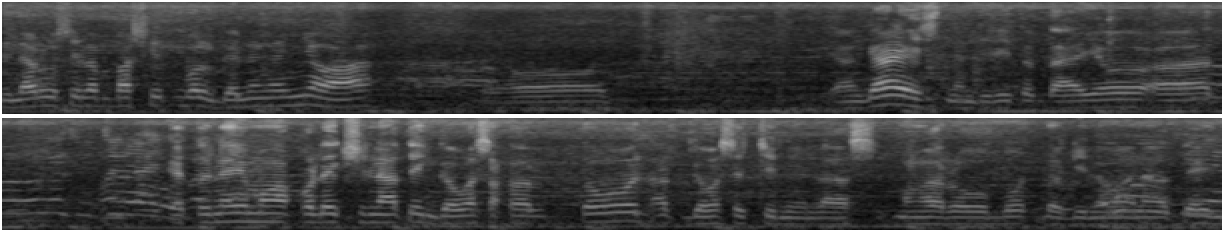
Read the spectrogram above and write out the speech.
Nilaro silang basketball, galingan nyo ha. Ayun. Yan guys, nandito tayo at ito na yung mga collection natin gawa sa karton at gawa sa chinilas. Mga robot na ginawa natin.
